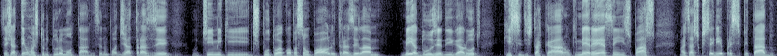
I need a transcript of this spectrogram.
você já tem uma estrutura montada, você não pode já trazer o time que disputou a Copa São Paulo e trazer lá meia dúzia de garotos que se destacaram, que merecem espaço, mas acho que seria precipitado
